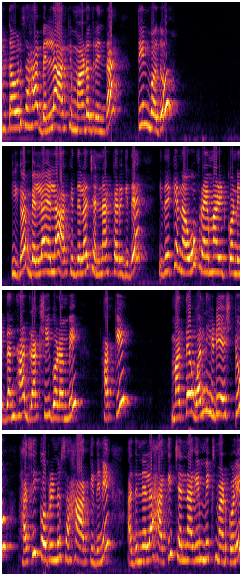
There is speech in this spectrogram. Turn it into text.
ಅಂಥವ್ರು ಸಹ ಬೆಲ್ಲ ಹಾಕಿ ಮಾಡೋದ್ರಿಂದ ತಿನ್ಬೋದು. ಈಗ ಬೆಲ್ಲ ಎಲ್ಲ ಹಾಕಿದ್ದೆಲ್ಲ ಚೆನ್ನಾಗಿ ಕರಗಿದೆ. ಇದಕ್ಕೆ ನಾವು ಫ್ರೈ ಮಾಡಿ ಇಟ್ಕೊಂಡಿದ್ದಂತಹ ದ್ರಾಕ್ಷಿ ಗೋಡಂಬಿ ಹಾಕಿ ಮತ್ತೆ ಒಂದು ಹಿಡಿಯಷ್ಟು ಹಸಿ ಕೊಬ್ಬರಿನೂ ಸಹ ಹಾಕಿದ್ದೀನಿ. ಅದನ್ನೆಲ್ಲ ಹಾಕಿ ಚೆನ್ನಾಗಿ ಮಿಕ್ಸ್ ಮಾಡ್ಕೊಳ್ಳಿ.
